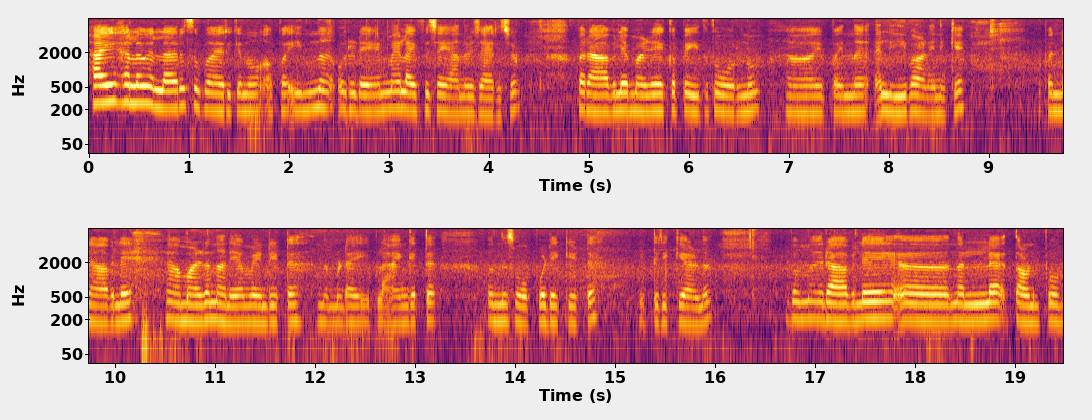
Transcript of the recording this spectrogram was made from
ഹായ് ഹലോ എല്ലാവരും സുഖമായിരിക്കുന്നു. അപ്പോൾ ഇന്ന് ഒരു ഡേ ഇൻ മൈ ലൈഫ് ചെയ്യാമെന്ന് വിചാരിച്ചു. അപ്പോൾ രാവിലെ മഴയൊക്കെ പെയ്ത് തോർന്നു. ഇപ്പോൾ ഇന്ന് ലീവാണ് എനിക്ക്. അപ്പം രാവിലെ മഴ നനയാൻ വേണ്ടിയിട്ട് നമ്മുടെ ഈ ബ്ലാങ്കറ്റ് ഒന്ന് സോപ്പ് പൊടിയൊക്കെ ഇട്ട് ഇട്ടിരിക്കുകയാണ്. അപ്പം രാവിലെ നല്ല തണുപ്പും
